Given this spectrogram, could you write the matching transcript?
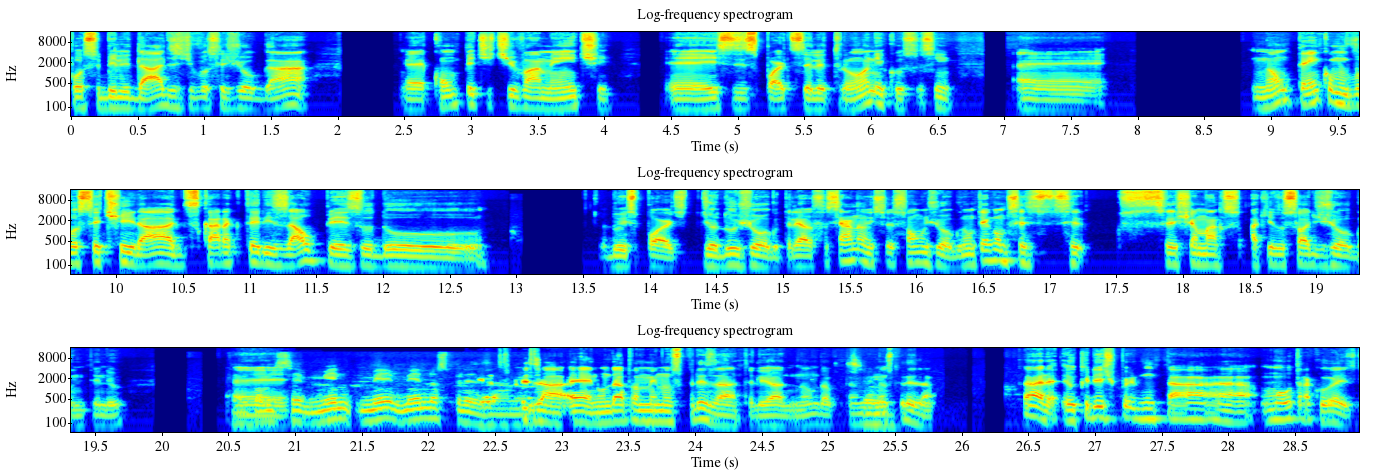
possibilidades de você jogar é, competitivamente é, esses esportes eletrônicos, assim, é, não tem como você tirar, descaracterizar o peso do, do esporte, do, do jogo, tá ligado? Você assim, ah, não, isso é só um jogo. Não tem como você, você, você chamar aquilo só de jogo, entendeu? É, como você men men menosprezar, né? menosprezar né? É, não dá pra menosprezar, tá ligado? Não dá pra Sim. menosprezar. Cara, eu queria te perguntar uma outra coisa,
